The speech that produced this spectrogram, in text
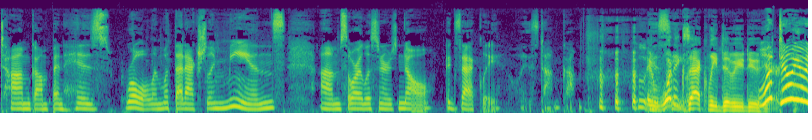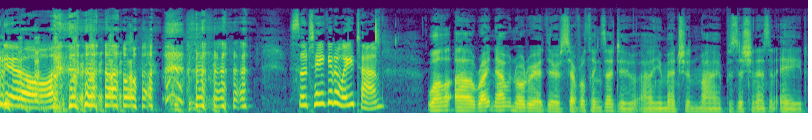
Tom Gump and his role and what that actually means, um, so our listeners know exactly who is Tom Gump. Who And is what he? exactly do you do What here? do you do? so take it away, Tom. Well, uh, right now in Rotary, there are several things I do. Uh, you mentioned my position as an aide.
